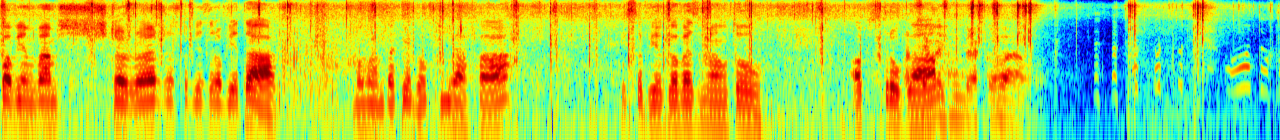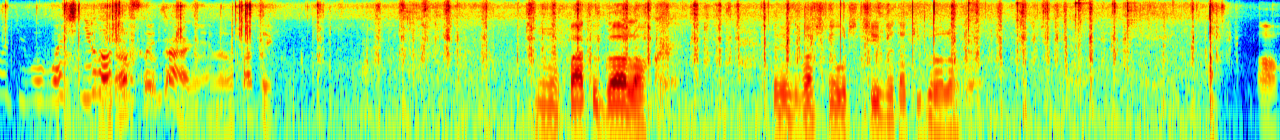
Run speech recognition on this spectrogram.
powiem wam szczerze, że sobie zrobię tak, bo mam takiego pijacha i sobie go wezmę tu, A obstrugam. czegoś mi brakowało. O, to chodziło właśnie o No struganie, no patyku. Nie, Pak golok. To jest właśnie uczciwy taki golok. O!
